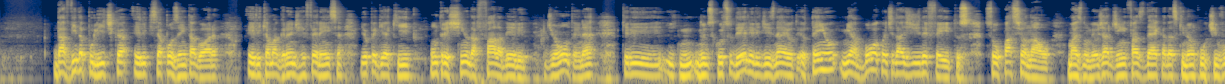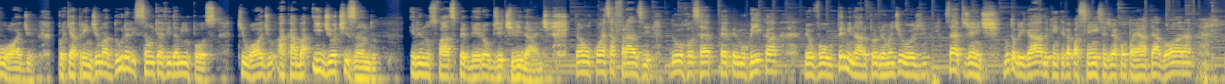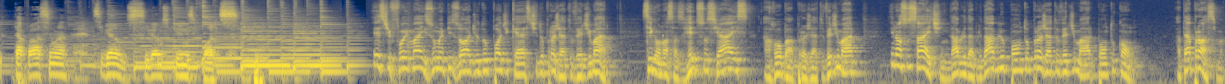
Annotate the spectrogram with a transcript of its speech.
da vida política, ele que se aposenta agora, ele que é uma grande referência. E eu peguei aqui um trechinho da fala dele de ontem, né? Que ele, no discurso dele, ele diz, né? Eu, eu tenho minha boa quantidade de defeitos, sou passional, mas no meu jardim faz décadas que não cultivo o ódio, porque aprendi uma dura lição que a vida me impôs, que o ódio acaba idiotizando ele nos faz perder a objetividade. Então, com essa frase do José Pepe Mujica, eu vou terminar o programa de hoje. Certo, gente? Muito obrigado quem teve a paciência de acompanhar até agora. Até a próxima. Sigamos, sigamos firmes e fortes. Este foi mais um episódio do podcast do Projeto Verde Mar. Sigam nossas redes sociais, arroba Projeto Verde Mar, e nosso site em www.projetoverdemar.com. Até a próxima!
